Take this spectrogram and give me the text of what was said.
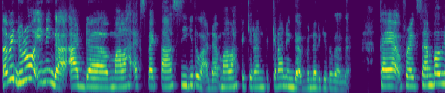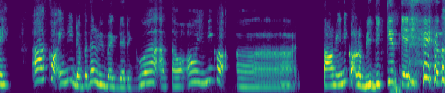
Tapi dulu ini nggak ada malah ekspektasi gitu nggak ada malah pikiran-pikiran yang nggak benar gitu nggak Kayak for example nih, ah kok ini dapetnya lebih baik dari gua atau oh ini kok uh, tahun ini kok lebih dikit kayak gitu.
